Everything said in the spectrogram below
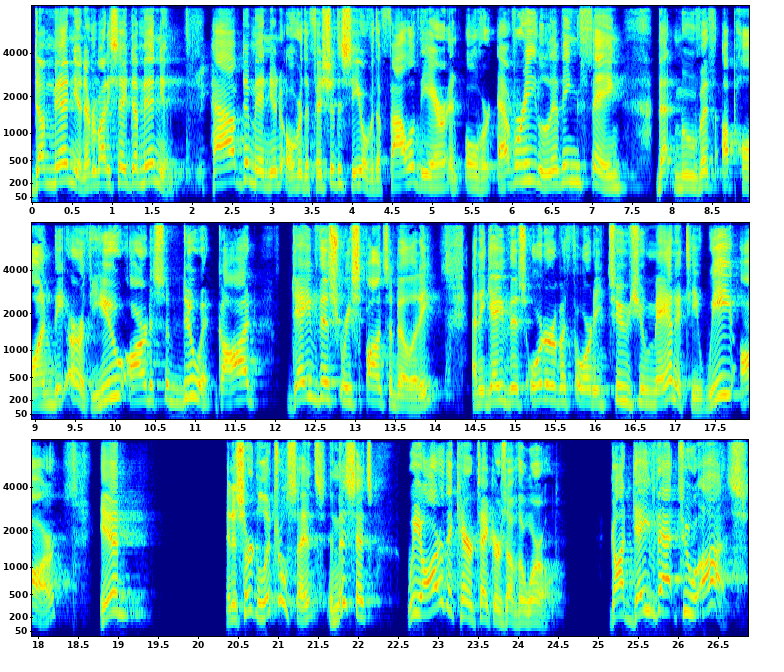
dominion. Everybody say dominion. Have dominion over the fish of the sea, over the fowl of the air, and over every living thing that moveth upon the earth. You are to subdue it. God gave this responsibility and he gave this order of authority to humanity. We are, in, in a certain literal sense, in this sense, we are the caretakers of the world. God gave that to us.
